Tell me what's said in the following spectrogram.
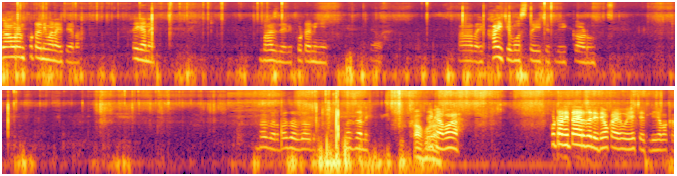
गावरान फुटाणे म्हणायचे याला. आहे का नाही? भाजलेले फुटाणे हे. आता हे खायचे मस्त याच्यातले काढून. बाजार बाजार जाऊ दे. मस्त झाले. नाही का बघा. फुटाणे तयार झाले तेव्हा काय हो याच्यातली हे बघा.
